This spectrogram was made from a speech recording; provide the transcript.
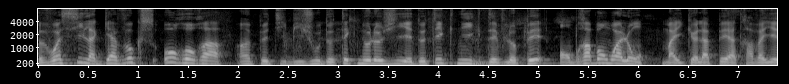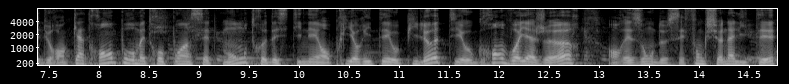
Voici la Gavox Aurora, un petit bijou de technologie et de technique développé en Brabant Wallon. Michael Appé a travaillé durant 4 ans pour mettre au point cette montre destinée en priorité aux pilotes et aux grands voyageurs en raison de ses fonctionnalités.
